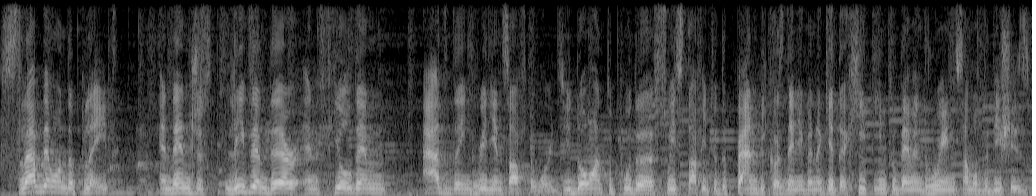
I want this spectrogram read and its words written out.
slap them on the plate, and then just leave them there and fill them add the ingredients afterwards. You don't want to put the sweet stuff into the pan because then you're gonna get the heat into them and ruin some of the dishes.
